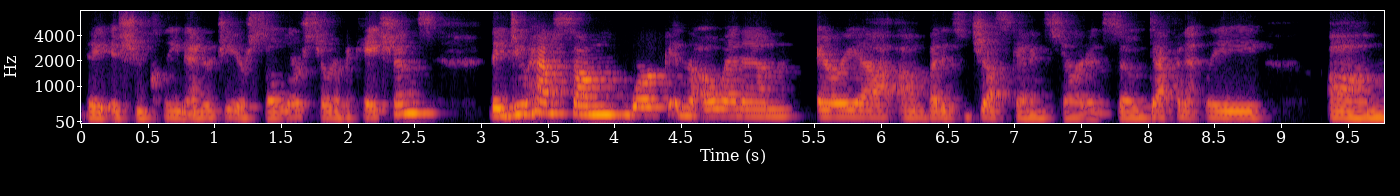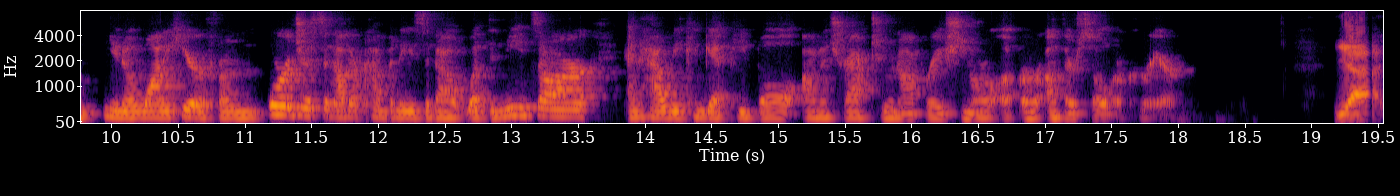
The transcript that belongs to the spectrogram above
they issue clean energy or solar certifications. They do have some work in the O&M area, um, but it's just getting started. So definitely, um, you know, want to hear from Origis and other companies about what the needs are and how we can get people on a track to an operational or, or other solar career. Yeah,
